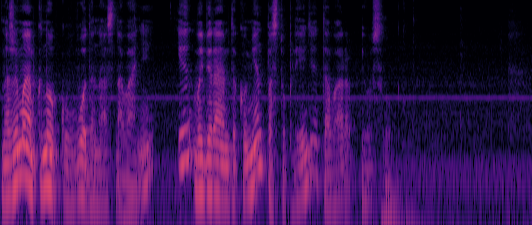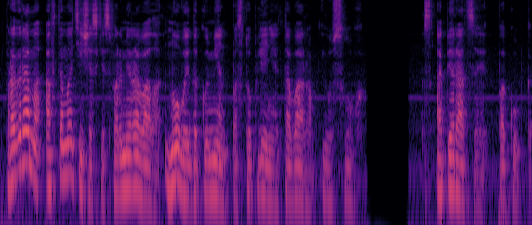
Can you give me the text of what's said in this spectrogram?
Нажимаем кнопку ввода на основании и выбираем документ поступления товаров и услуг. Программа автоматически сформировала новый документ поступления товаров и услуг с операцией «Покупка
